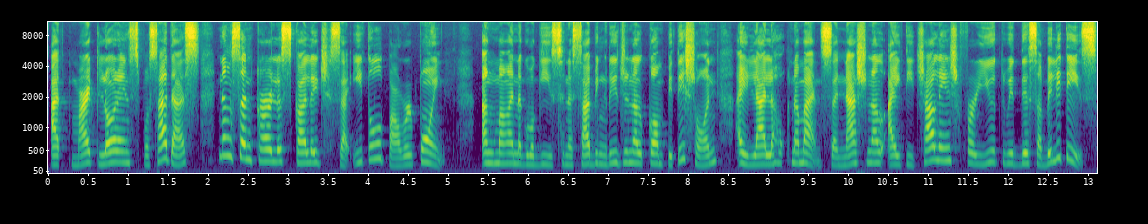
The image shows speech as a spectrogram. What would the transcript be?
at Mark Lawrence Posadas ng San Carlos College sa E-Tool PowerPoint. Ang mga nagwagi sa nasabing regional competition ay lalahok naman sa National IT Challenge for Youth with Disabilities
